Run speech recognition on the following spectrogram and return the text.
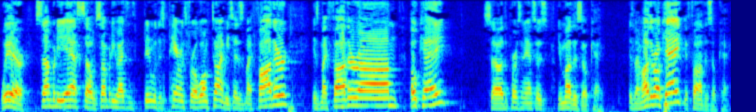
where somebody asks, so somebody who hasn't been with his parents for a long time, he says, is my father, is my father, um, okay? So the person answers, your mother's okay. Is my mother okay? Your father's okay.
